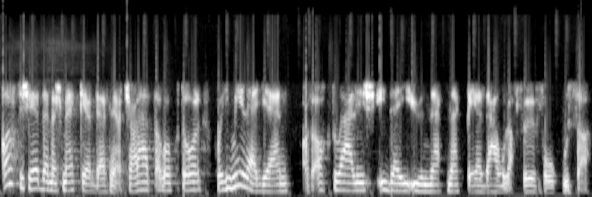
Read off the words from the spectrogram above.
Azt is érdemes megkérdezni a családtagoktól, hogy mi legyen az aktuális idei ünnepnek például a fő fókusza.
